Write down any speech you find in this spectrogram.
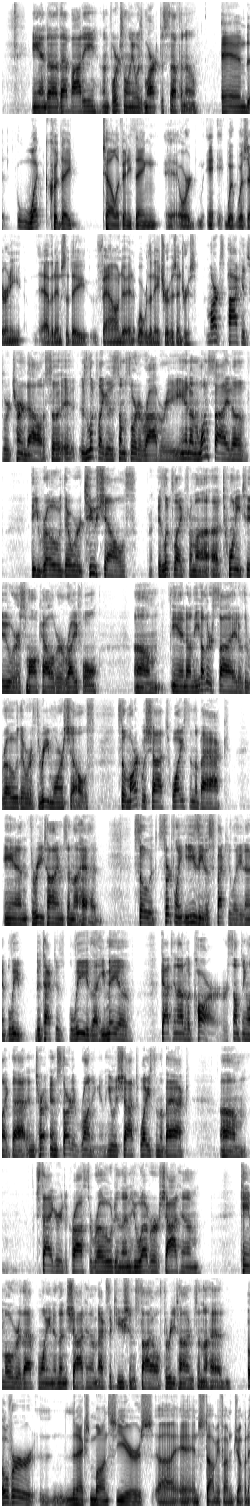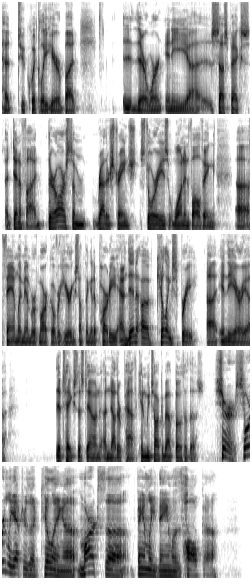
And uh, that body, unfortunately, was Mark DeStefano. And what could they tell, if anything, eh, or eh, eh, was there any evidence that they found, and what were the nature of his injuries? Mark's pockets were turned out, so it, it looked like it was some sort of robbery. And on one side of the road, there were two shells. It looked like from a, a 22 or a small caliber rifle. Um, and on the other side of the road, there were three more shells. So Mark was shot twice in the back and three times in the head. So it's certainly easy to speculate, and I believe detectives believe that he may have gotten out of a car or something like that and ter- and started running, and he was shot twice in the back, um, staggered across the road, and then whoever shot him came over at that point and then shot him execution style three times in the head. Over the next months, years, uh, and, and, stop me if I'm jumping ahead too quickly here, but there weren't any uh, suspects identified. There are some rather strange stories, one involving uh, a family member of Mark overhearing something at a party, and then a killing spree uh, in the area that takes us down another path. Can we talk about both of those? Sure. Shortly after the killing, uh, Mark's uh, family name was Halka,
